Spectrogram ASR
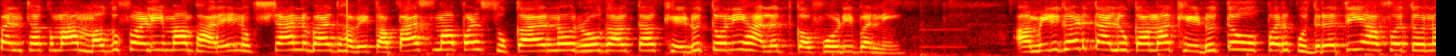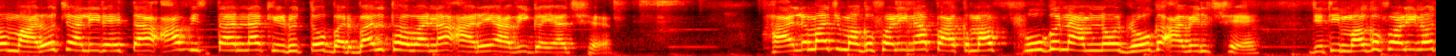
પંથકમાં મગફળીમાં ભારે નુકસાન બાદ હવે કપાસમાં પણ સુકારનો રોગ આવતા ખેડૂતોની હાલત કફોડી બની. અમીરગઢ તાલુકામાં ખેડૂતો ઉપર કુદરતી આફતોનો મારો ચાલી રહેતા આ વિસ્તારના ખેડૂતો બરબાદ થવાના આરે આવી ગયા છે. હાલમાં જ મગફળીના પાકમાં ફૂગ નામનો રોગ આવેલ છે, જેથી મગફળીનો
